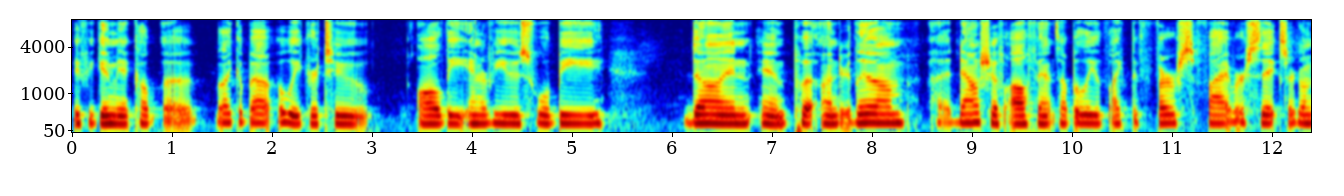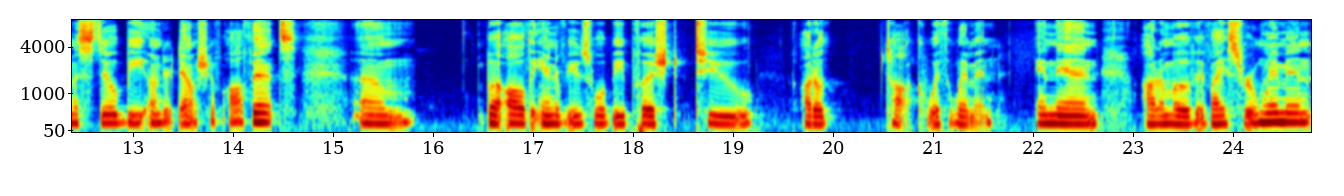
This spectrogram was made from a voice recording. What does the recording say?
if you give me a couple, uh, like about a week or two, all the interviews will be done and put under them uh, downshift offense. I believe like the first five or six are going to still be under downshift offense. Um, but all the interviews will be pushed to auto talk with women. And then automotive advice for women.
